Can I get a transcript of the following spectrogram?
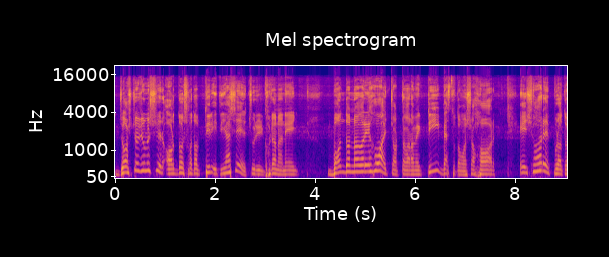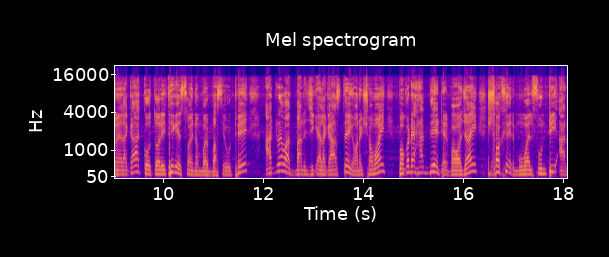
জ্যৈষ্ঠ জুলুসের অর্ধ শতাব্দীর ইতিহাসে চুরির ঘটনা নেই। বন্দরনগরে হওয়ায় চট্টগ্রাম একটি ব্যস্ততম শহর। এই শহরের পুরাতন এলাকা কোতোয়ালি থেকে ছয় নম্বর বাসে উঠে আগ্রাবাদ বাণিজ্যিক এলাকা আসতেই অনেক সময় পকেটে হাত দিয়ে টের পাওয়া যায়, শখের মোবাইল ফোনটি আর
